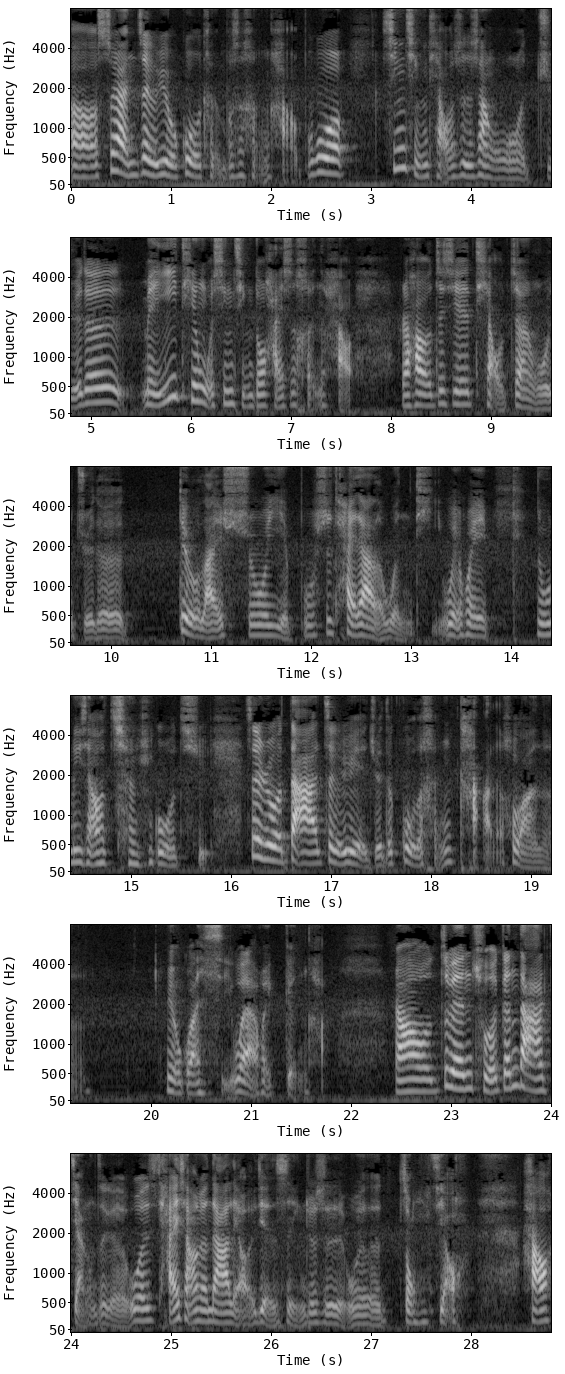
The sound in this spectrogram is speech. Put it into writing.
呃，虽然这个月我过得可能不是很好，不过心情调试上，我觉得每一天我心情都还是很好。然后这些挑战，我觉得对我来说也不是太大的问题，我也会努力想要撑过去。所以如果大家这个月也觉得过得很卡的话呢，没有关系，未来会更好。然后这边除了跟大家讲这个，我还想要跟大家聊一件事情，就是我的宗教。好。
